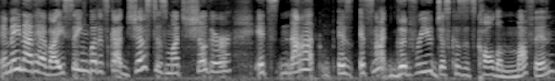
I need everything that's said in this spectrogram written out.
It may not have icing, but it's got just as much sugar. It's not is it's not good for you just cuz it's called a muffin.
